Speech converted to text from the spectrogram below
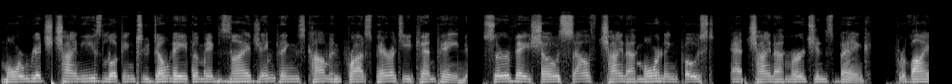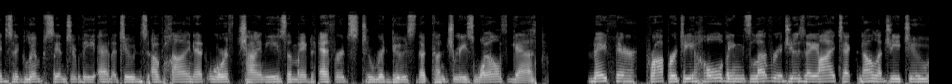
more rich Chinese looking to donate amid Xi Jinping's Common Prosperity Campaign. Survey shows South China Morning Post, at China Merchants Bank, provides a glimpse into the attitudes of high net worth Chinese amid efforts to reduce the country's wealth gap. Mayfair Property Holdings leverages AI technology to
